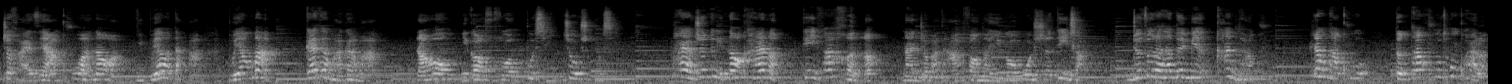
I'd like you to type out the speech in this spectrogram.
这孩子呀，哭啊闹啊，你不要打，不要骂，该干嘛干嘛。然后你告诉说不行就是不行。他要真跟你闹开了，给你发狠了，那你就把他放到一个卧室的地上，你就坐在他对面看着他哭，让他哭，等他哭痛快了，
